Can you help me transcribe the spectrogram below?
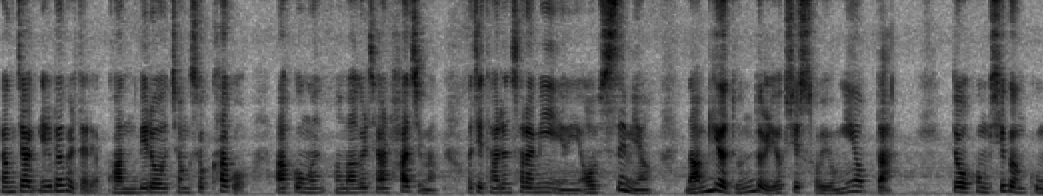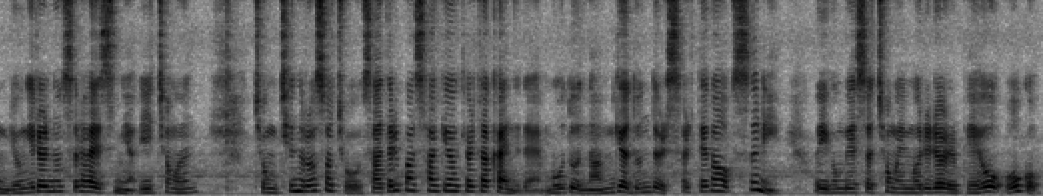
형장 일백을 때려 관비로 정속하고 악공은 음악을 잘 하지만 어찌 다른 사람이 없으며 남겨둔들 역시 소용이 없다. 또 홍식은 궁중이를 누설하였으며 이총은 종친으로서 조사들과 사기어 결탁하였는데 모두 남겨둔들 설 데가 없으니 의금부에서 총의 머리를 베어오고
